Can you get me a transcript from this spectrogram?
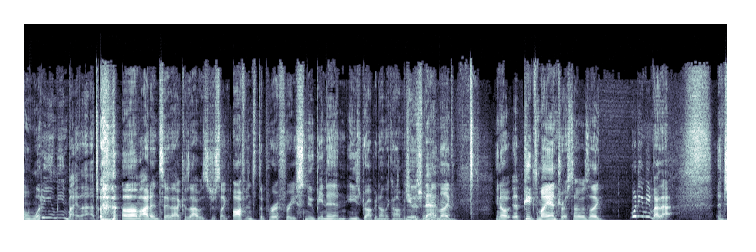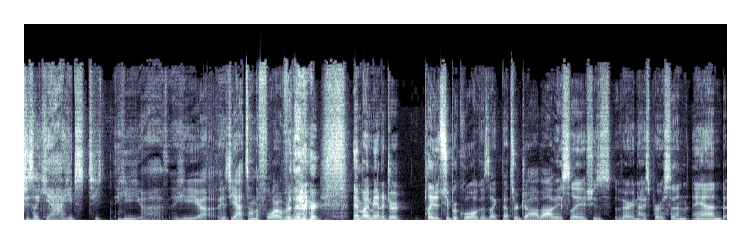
what do you mean by that? um, I didn't say that because I was just like off into the periphery, snooping in, eavesdropping on the conversation, being like, you know, it piqued my interest. I was like, what do you mean by that? And she's like, yeah, he just he he uh, he uh, his yeah, it's on the floor over there. And my manager played it super cool because like that's her job. Obviously, she's a very nice person, and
